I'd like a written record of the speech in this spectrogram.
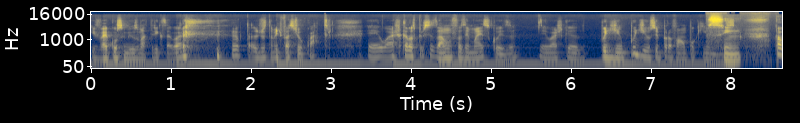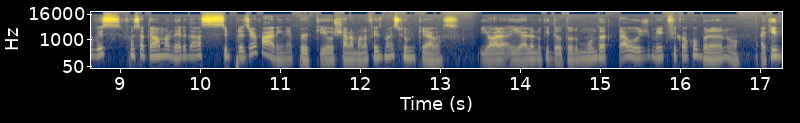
e vai consumir os Matrix agora, justamente para assistir o 4. É, eu acho que elas precisavam fazer mais coisa. Eu acho que podiam, podiam se provar um pouquinho mais. Sim. Talvez fosse até uma maneira delas se preservarem, né? Porque o Shyamalan fez mais filme que elas. E olha, e olha no que deu. Todo mundo até hoje meio que fica cobrando. É que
